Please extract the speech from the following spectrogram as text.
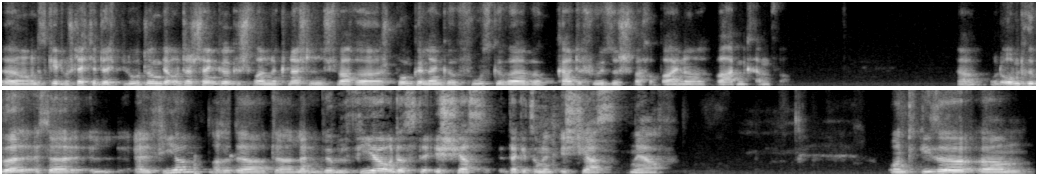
Äh, und es geht um schlechte Durchblutung der Unterschenkel, geschwollene Knöchel, schwache Sprunggelenke, Fußgewölbe, kalte Füße, schwache Beine, Wadenkrämpfe. Ja, und oben drüber ist der L4, also der, der Lendenwirbel 4, und das ist der Ischias, da geht es um den Ischias-Nerv. Und diese, ähm,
